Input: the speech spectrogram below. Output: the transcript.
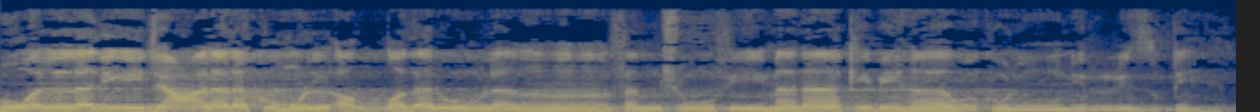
هو الذي جعل لكم الارض ذلولا فامشوا في مناكبها وكلوا من رزقه۔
